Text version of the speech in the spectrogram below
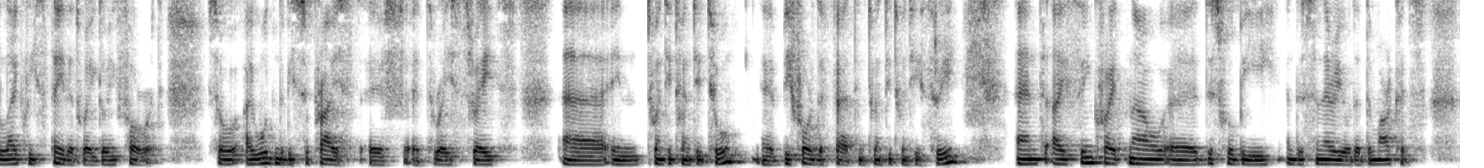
likely stay that way going forward. So I wouldn't be surprised if it raised rates uh, in 2022 before the Fed in 2023. And I think right now this will be the scenario that the markets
